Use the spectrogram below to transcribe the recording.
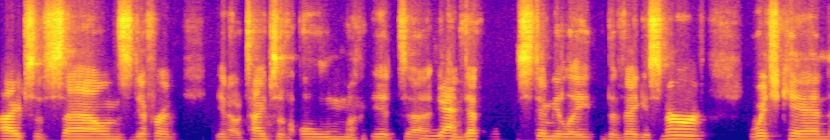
types of sounds, different you know types of ohm. It, uh, yes. it can definitely stimulate the vagus nerve, which can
